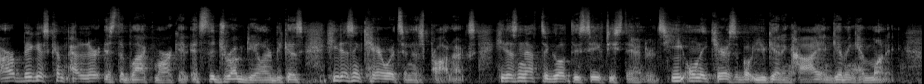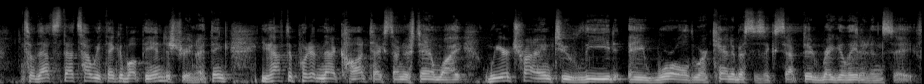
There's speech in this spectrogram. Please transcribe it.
our biggest competitor is the black market. It's the drug dealer because he doesn't care what's in his products. He doesn't have to go through safety standards. He only cares about you getting high and giving him money. So that's that's how we think about the industry, and I think you have to put it in that context to understand why we are trying to lead a world where cannabis is accepted, regulated, and safe.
